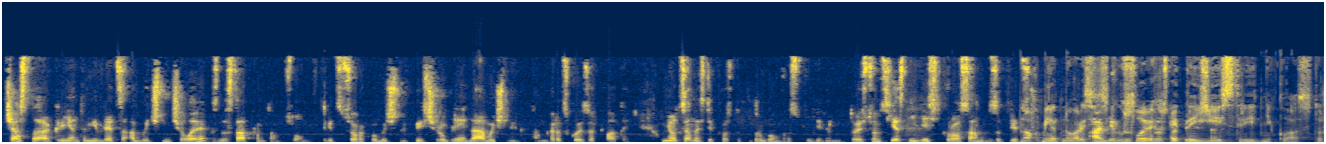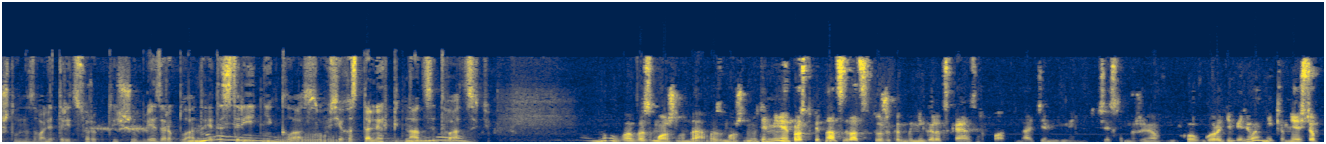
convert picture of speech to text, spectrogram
Часто клиентом является обычный человек с достатком, там, условно, 30-40 обычных тысяч рублей, да, обычной там, городской зарплатой. У него ценности просто по-другому распределены. То есть он съест не 10 круассанов за 30 Но, Ахмед, ну в российских а условиях это и есть средний класс. То, что вы назвали 30-40 тысяч рублей зарплаты, ну, это средний класс. У всех остальных 15-20. Ну, ну, возможно, да, возможно. Но тем не менее, просто 15-20 это уже как бы не городская зарплата, да, тем не менее. То есть если мы живем в городе миллионнике, у меня есть опыт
